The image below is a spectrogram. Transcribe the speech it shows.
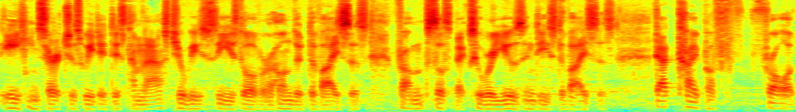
18 searches we did this time last year. We seized over 100 devices from suspects who were using these devices. That type of fraud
